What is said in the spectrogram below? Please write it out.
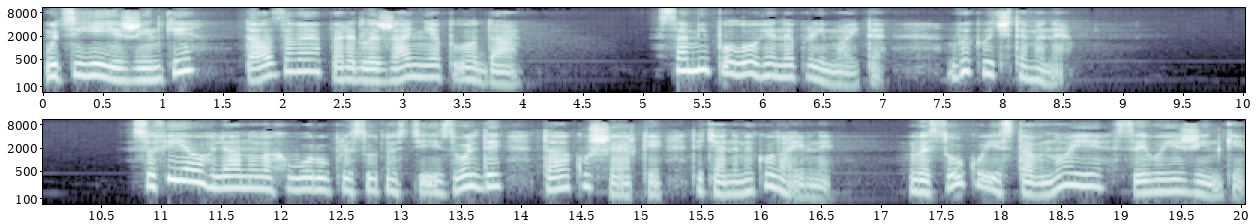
у цієї жінки тазове передлежання плода. Самі пологи не приймайте, викличте мене. Софія оглянула хвору у присутності Ізольди та акушерки Тетяни Миколаївни, високої, ставної, сивої жінки.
